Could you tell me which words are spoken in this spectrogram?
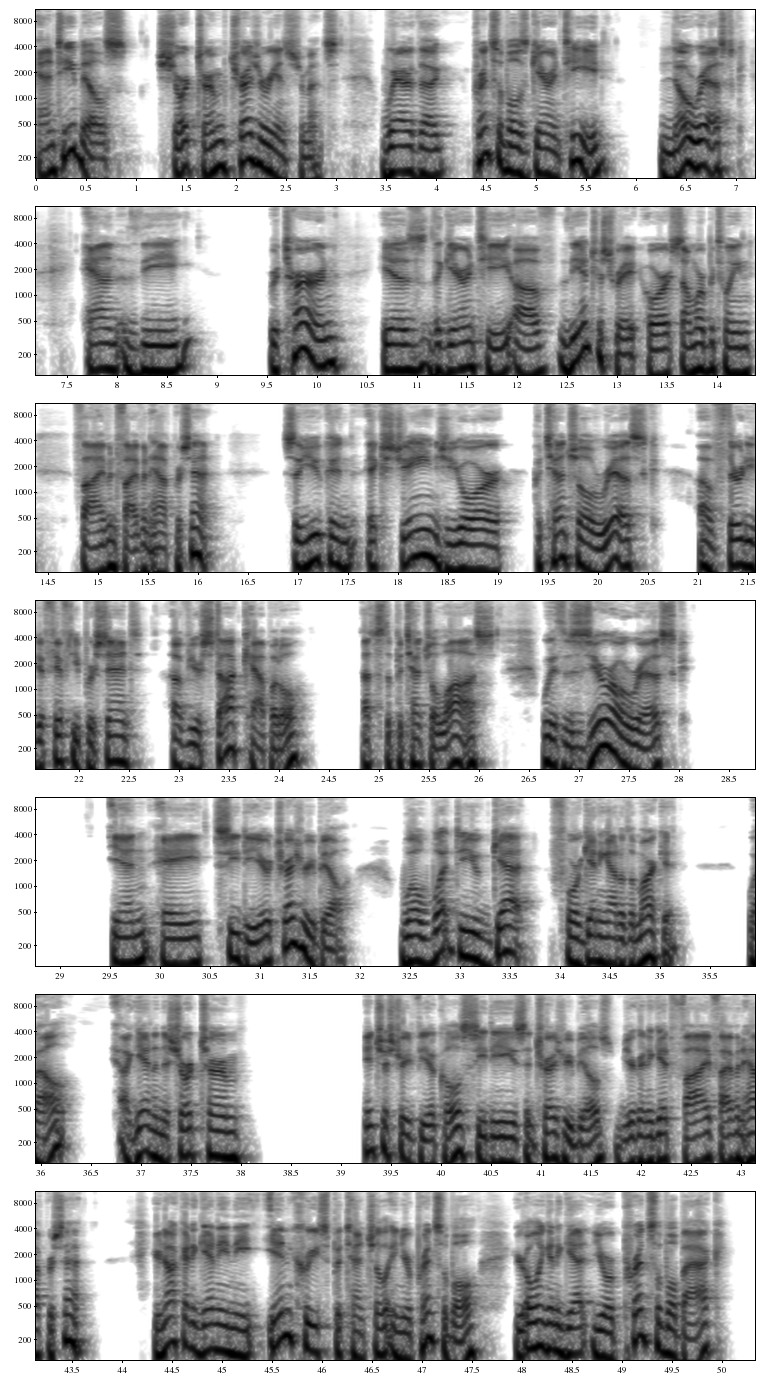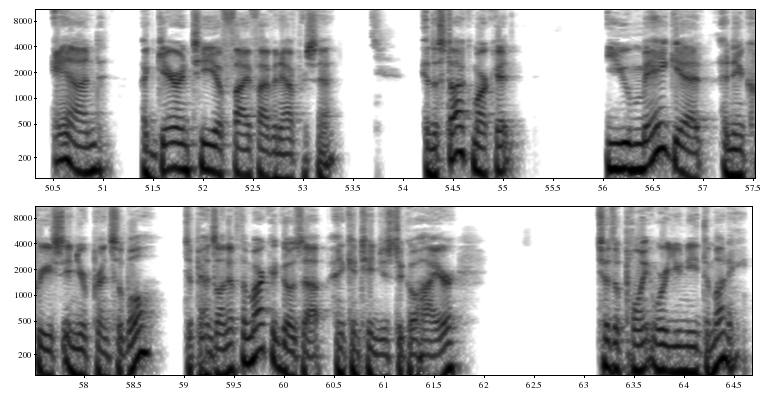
and T bills, short term treasury instruments, where the principal is guaranteed, no risk, and the return is the guarantee of the interest rate or somewhere between five and five and a half percent. So you can exchange your potential risk of 30 to 50% of your stock capital. That's the potential loss with zero risk in a CD or treasury bill. Well, what do you get for getting out of the market? Well, again, in the short term interest rate vehicles, CDs and treasury bills, you're going to get five, five and a half percent. You're not going to get any increased potential in your principal. You're only going to get your principal back and a guarantee of five, five and a half percent. In the stock market, you may get an increase in your principal Depends on if the market goes up and continues to go higher to the point where you need the money.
